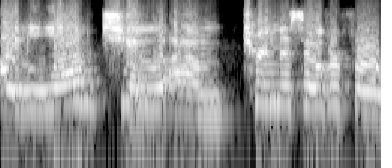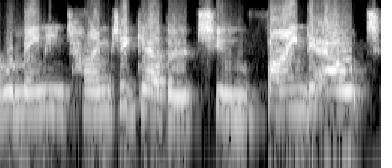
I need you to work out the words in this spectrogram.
I'd love to um, turn this over for our remaining time together to find out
